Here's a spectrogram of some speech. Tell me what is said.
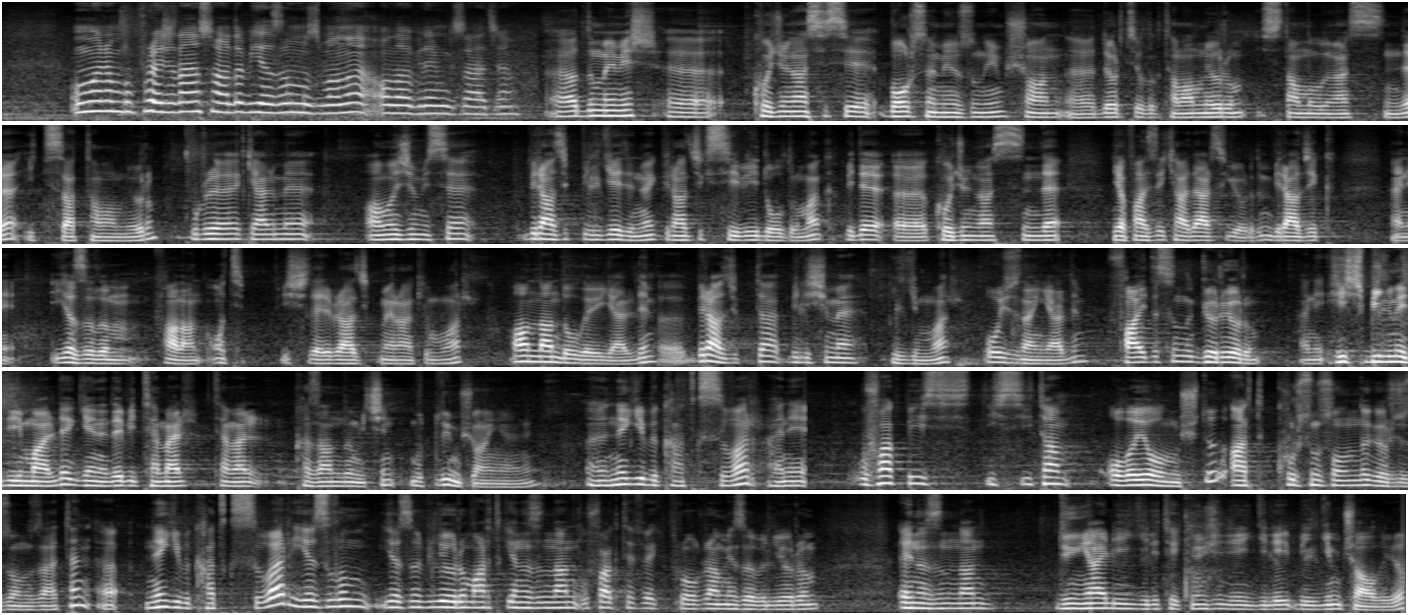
Umarım bu projeden sonra da bir yazılım uzmanı olabilirim güzelce. Adım Emir. Ee, Koca Üniversitesi Borsa mezunuyum. Şu an 4 yıllık tamamlıyorum. İstanbul Üniversitesi'nde iktisat tamamlıyorum. Buraya gelme amacım ise birazcık bilgi edinmek, birazcık CV doldurmak. Bir de e, Koca Üniversitesi'nde yapay zeka dersi gördüm. Birazcık hani yazılım falan o tip işleri birazcık merakım var. Ondan dolayı geldim. Ee, Birazcık da bilişime ilgim var. O yüzden geldim. Faydasını görüyorum. Hani hiç bilmediğim halde gene de bir temel temel kazandığım için mutluyum şu an yani. Ee, Ne gibi katkısı var? Hani ufak bir is- istihdam olayı olmuştu. Artık kursun sonunda göreceğiz onu zaten. Ee, Ne gibi katkısı var? Yazılım yazabiliyorum. Artık en azından ufak tefek program yazabiliyorum. En azından dünya ile ilgili, teknoloji ile ilgili bilgim çoğalıyor.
